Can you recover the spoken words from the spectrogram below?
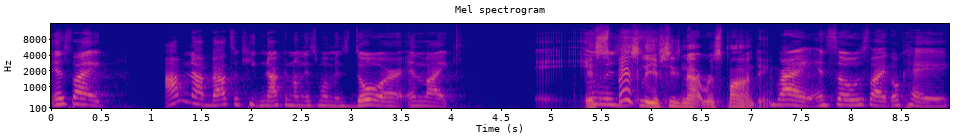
And it's like I'm not about to keep knocking on this woman's door and like. It, it was- Especially if she's not responding. Right. And so it was like, okay,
